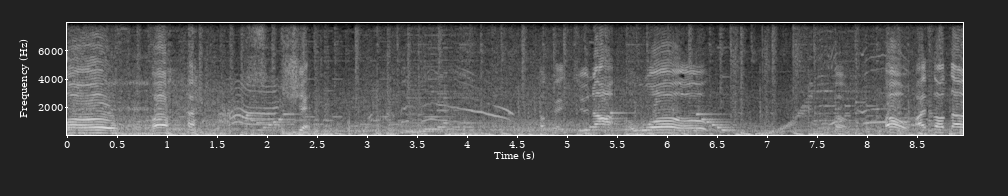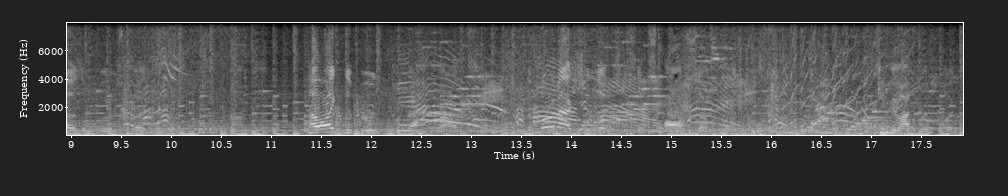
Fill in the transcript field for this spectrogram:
Whoa! Oh, shit. Okay, do not. Whoa! Oh, oh, I thought that was a boost, but I like the boost in the background. The moon actually looks just awesome. Give me my first place.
